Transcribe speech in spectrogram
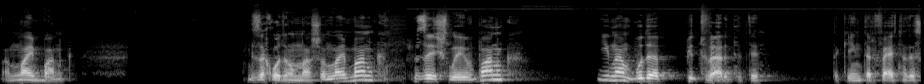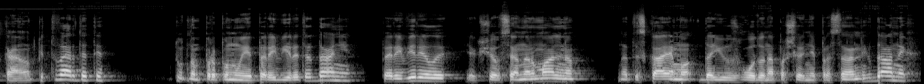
онлайн-банк. Заходимо в наш онлайн-банк, зайшли в банк, і нам буде підтвердити. Такий інтерфейс натискаємо підтвердити. Тут нам пропонує перевірити дані. Перевірили, якщо все нормально, натискаємо Даю згоду на поширення персональних даних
